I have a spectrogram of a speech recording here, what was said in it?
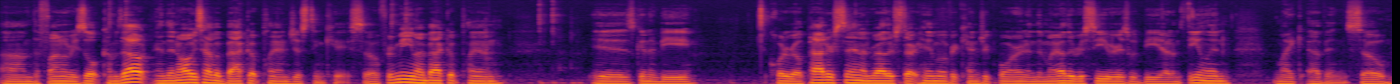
um, the final result comes out, and then always have a backup plan just in case. So for me, my backup plan is going to be Cordarrelle Patterson. I'd rather start him over Kendrick Bourne, and then my other receivers would be Adam Thielen, Mike Evans. So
